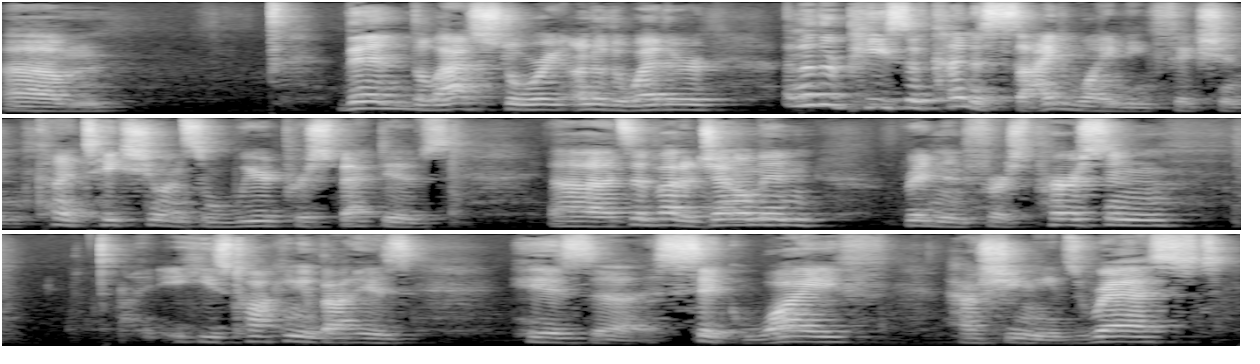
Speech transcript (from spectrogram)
Um, then the last story, Under the Weather, another piece of kind of sidewinding fiction. Kind of takes you on some weird perspectives. Uh, it's about a gentleman written in first person. He's talking about his his uh, sick wife how she needs rest.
